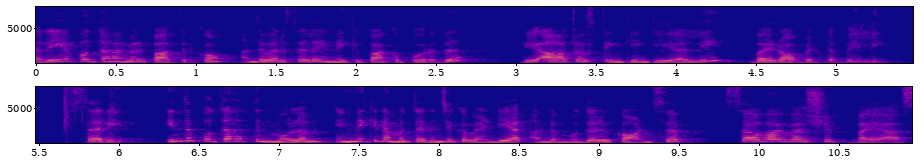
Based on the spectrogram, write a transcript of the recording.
நிறைய புத்தகங்கள் பார்த்துருக்கோம். அந்த வரிசையில இன்னைக்கு பார்க்க போறது the art of thinking clearly by Robert Dobelli சரி இந்த புத்தகத்தின் மூலம் இன்னைக்கு நம்ம தெரிஞ்சுக்க வேண்டிய அந்த முதல் கான்செப்ட் சர்வைவர்ஷிப் பயாஸ்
